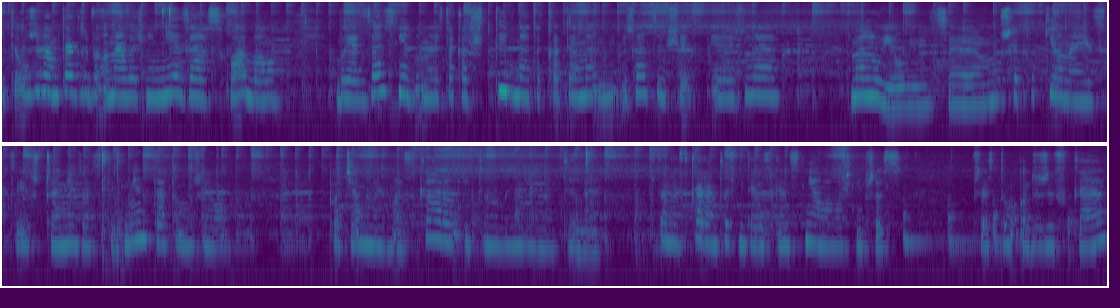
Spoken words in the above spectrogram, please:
I to używam tak, żeby ona właśnie nie zaschła, bo, bo jak zaschnie, ona jest taka sztywna, taka te me- rzęsy się e, źle malują, więc e, muszę, póki ona jest jeszcze nie zastygnięta, to muszę ją pociągnąć maskarą i to będzie na tyle. Ta maskara coś mi tak zgęstniała właśnie przez, przez tą odżywkę.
